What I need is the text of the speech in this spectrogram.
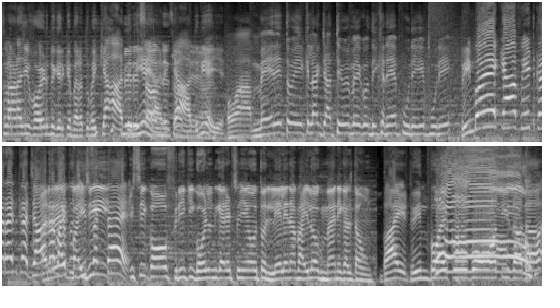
फलाना जी वर्ड में गिर के मरा तू भाई। क्या आदमी मेरे है यार क्या आदमी है ये? वाह मेरे तो एक लाख जाते हुए मेरे को दिख रहे हैं पूरे के पूरे। ड्रीम बॉय क्या वेट कर रहा है इनका? जाना भाई तू जीत सकता है। किसी को फ्री की गोल्डन कैरेट चाहिए हो तो ले लेना भाई लोग मैं निकलता हूँ। भाई ड्रीम बॉय को बहुत ही ज़्यादा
